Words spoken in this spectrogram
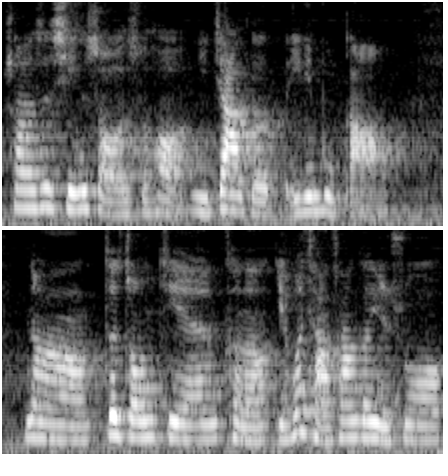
算是新手的时候，你价格一定不高。那这中间可能也会厂商跟你说，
